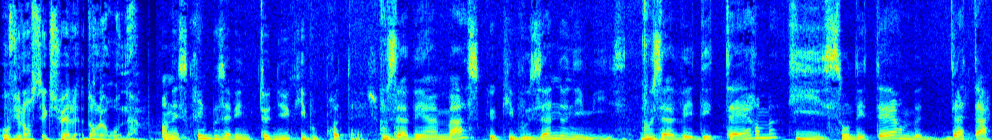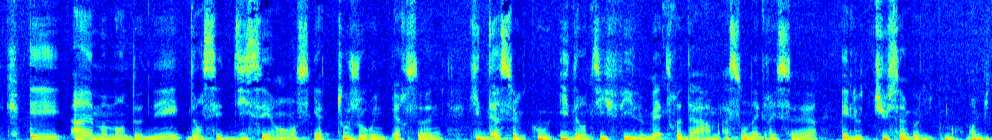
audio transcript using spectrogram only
aux violences sexuelles dans le Rhône. En escrime, vous avez une tenue qui vous protège. Vous avez un masque qui vous anonymise. Vous avez des termes qui sont des termes d'attaque. Et à un moment donné, dans ces dix séances, il y a toujours une personne qui d'un seul coup identifie le maître d'armes à son agresseur et le tue symboliquement, en lui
